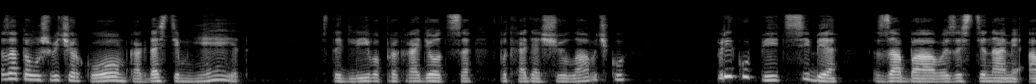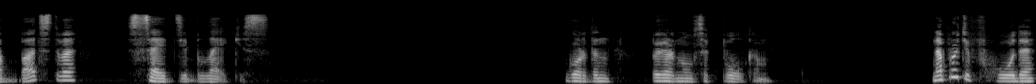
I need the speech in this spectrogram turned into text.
Зато уж вечерком, когда стемнеет, стыдливо прокрадется в подходящую лавочку, прикупить себе забавы за стенами аббатства Сэдди Блэкис. Гордон повернулся к полкам. Напротив входа,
